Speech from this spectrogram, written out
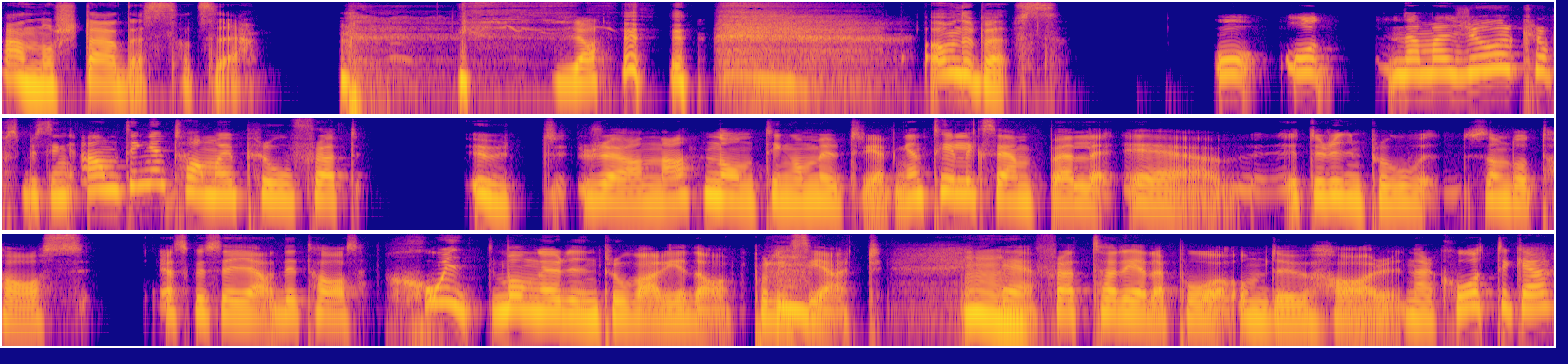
annorstädes, så att säga. ja. om det behövs. Och, och när man gör kroppsbesiktning, antingen tar man ju prov för att utröna någonting om utredningen, till exempel eh, ett urinprov som då tas jag skulle säga det tas skitmånga urinprov varje dag, polisiärt, mm. eh, för att ta reda på om du har narkotika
